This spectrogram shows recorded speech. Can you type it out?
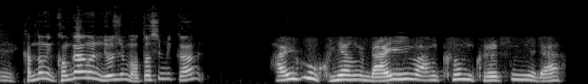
네. 감독님 건강은 요즘 어떠십니까? 아이고, 그냥 나이만큼 그렇습니다.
